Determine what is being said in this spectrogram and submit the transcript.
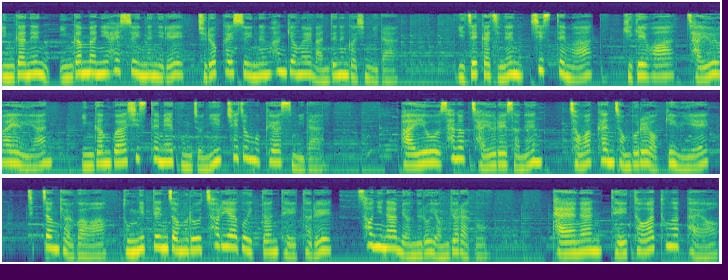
인간은 인간만이 할 수 있는 일에 주력할 수 있는 환경을 만드는 것입니다. 이제까지는 시스템화, 기계화, 자율화에 의한 인간과 시스템의 공존이 최종 목표였습니다. 바이오 산업 자율에서는 정확한 정보를 얻기 위해 측정 결과와 독립된 점으로 처리하고 있던 데이터를 선이나 면으로 연결하고 다양한 데이터와 통합하여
